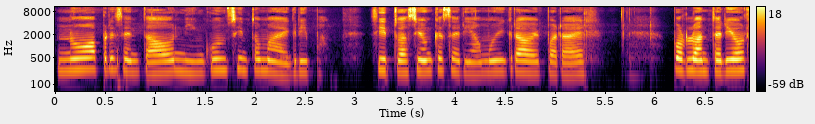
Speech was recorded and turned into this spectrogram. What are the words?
no ha presentado ningún síntoma de gripa, situación que sería muy grave para él. Por lo anterior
